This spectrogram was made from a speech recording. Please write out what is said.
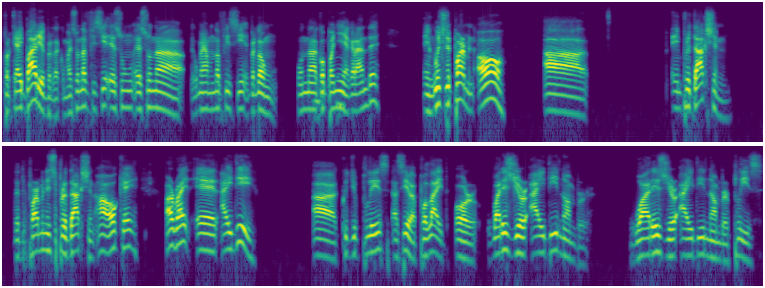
porque hay varios, ¿verdad? Como es una oficina, es un, es una, ¿cómo se llama? Una oficina, perdón, una compañía grande, en which department? Oh, ah, in production, the department is production. Ah, okay, all right, eh, ID. uh, could you please, así va, polite, or what is your ID number? What is your ID number, please?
